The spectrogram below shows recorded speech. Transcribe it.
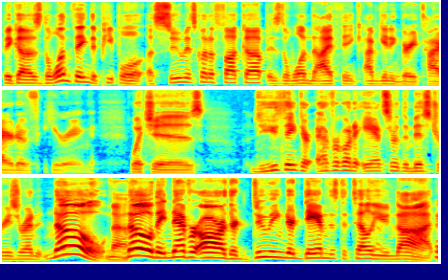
Because the one thing that people assume it's going to fuck up is the one that I think I'm getting very tired of hearing, which is, do you think they're ever going to answer the mysteries around it? No, No. no, they never are. They're doing their damnedest to tell you not.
